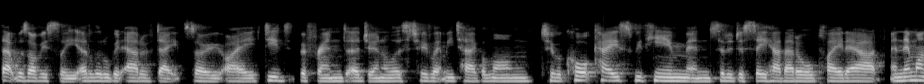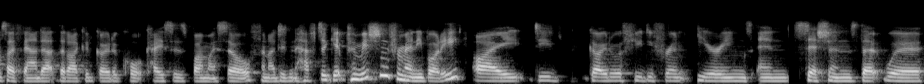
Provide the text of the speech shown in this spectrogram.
that was obviously a little bit out of date. So I did befriend a journalist who let me tag along to a court case with him and sort of just see how that all played out. And then once I found out that I could go to court cases by myself and I didn't have to get permission from anybody, I did go to a few different hearings and sessions that were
